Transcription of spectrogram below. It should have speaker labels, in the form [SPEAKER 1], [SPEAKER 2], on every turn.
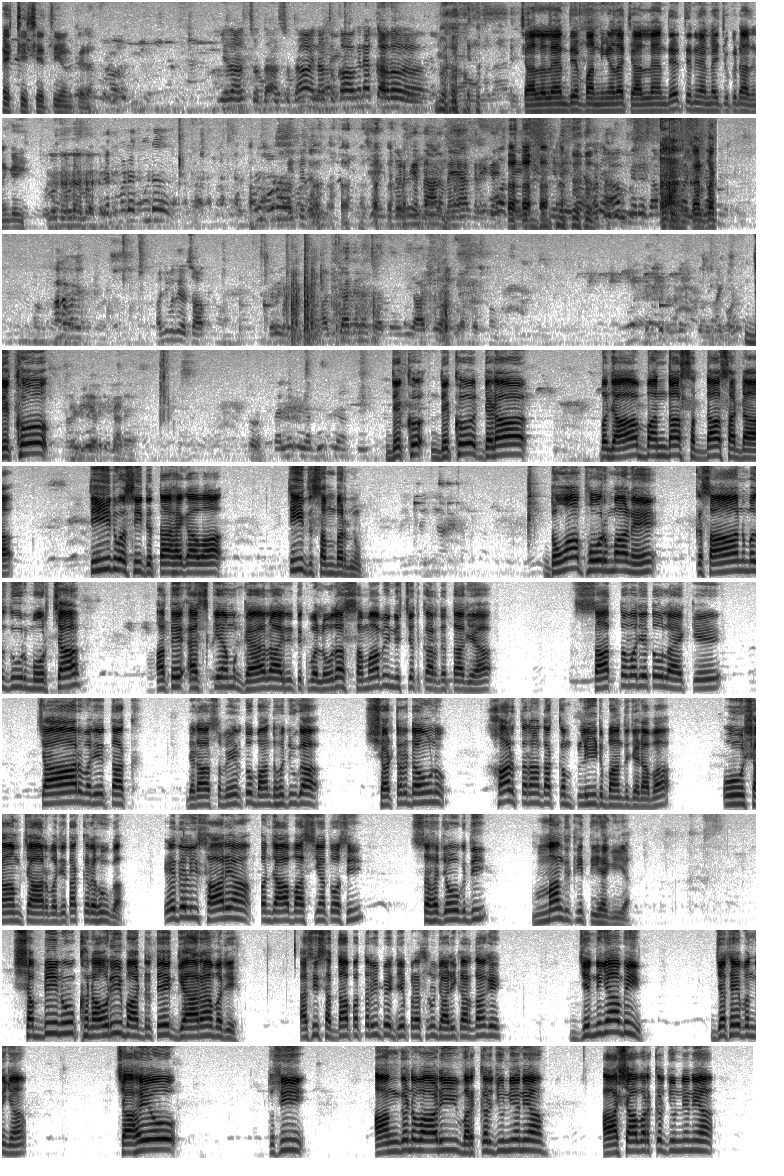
[SPEAKER 1] ਇੱਥੇ ਛੇਤੀ ਹੁਣ ਕਿਹੜਾ
[SPEAKER 2] ਇਹਦਾ ਸੁਦਾ ਸੁਦਾ ਇਹਨਾਂ ਤੋਂ ਕਹੋਗੇ ਨਾ ਕਰ ਦੋ
[SPEAKER 1] ਚੱਲ ਲੈਂਦੇ ਬਾਨੀਆਂ ਦਾ ਚੱਲ ਲੈਂਦੇ ਤੈਨੂੰ ਐਨਾ ਹੀ ਚੁੱਕ ਢਾ ਦੇਣਗੇ ਹੀ। ਕਰਦਾ
[SPEAKER 3] हाँ जी वजीर साहब चलिए आज क्या कहना चाहते हैं जी आज जो आपका प्रेस
[SPEAKER 1] ਦੇਖੋ ਦੇਖੋ ਦੇਖੋ ਜਿਹੜਾ ਪੰਜਾਬ ਬੰਦ ਦਾ ਸੱਦਾ ਸਾਡਾ 30 ਨੂੰ ਅਸੀਂ ਦਿੱਤਾ ਹੈਗਾ ਵਾ 30 ਦਸੰਬਰ ਨੂੰ। ਦੋਵਾਂ ਫੋਰਮਾਂ ਨੇ ਕਿਸਾਨ ਮਜ਼ਦੂਰ ਮੋਰਚਾ ਅਤੇ ਐਸਕੇਐਮ ਗੈਰ ਰਾਜਨੀਤਿਕ ਵੱਲੋਂ ਉਹਦਾ ਸਮਾਂ ਵੀ ਨਿਸ਼ਚਿਤ ਕਰ ਦਿੱਤਾ ਗਿਆ। 7 ਵਜੇ ਤੋਂ ਲੈ ਕੇ 4 ਵਜੇ ਤੱਕ ਜਿਹੜਾ ਸਵੇਰ ਤੋਂ ਬੰਦ ਹੋ ਜਾਊਗਾ, ਸ਼ਟਰ ਡਾਊਨ, ਹਰ ਤਰ੍ਹਾਂ ਦਾ ਕੰਪਲੀਟ ਬੰਦ ਜਿਹੜਾ ਵਾ, ਉਹ ਸ਼ਾਮ 4 ਵਜੇ ਤੱਕ ਰਹੂਗਾ। ਇਹਦੇ ਲਈ ਸਾਰਿਆਂ ਪੰਜਾਬ ਵਾਸੀਆਂ ਤੋਂ ਅਸੀਂ ਸਹਿਯੋਗ ਦੀ ਮੰਗ ਕੀਤੀ ਹੈਗੀ ਆ। 26 ਨੂੰ ਖਨੌਰੀ ਬਾਰਡਰ ਤੇ 11 ਵਜੇ ਅਸੀਂ ਸੱਦਾ ਪੱਤਰ ਵੀ ਭੇਜੇ, ਪ੍ਰੈਸ ਨੂੰ ਜਾਰੀ ਕਰ ਦਾਂਗੇ। ਜਿੰਨੀਆਂ ਵੀ ਜਥੇਬੰਦੀਆਂ ਚਾਹੇ ਉਹ ਤੁਸੀਂ ਆਂਗਣਵਾੜੀ ਵਰਕਰ ਯੂਨੀਅਨ ਆ ਆਸ਼ਾ ਵਰਕਰ ਯੂਨੀਅਨ ਆ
